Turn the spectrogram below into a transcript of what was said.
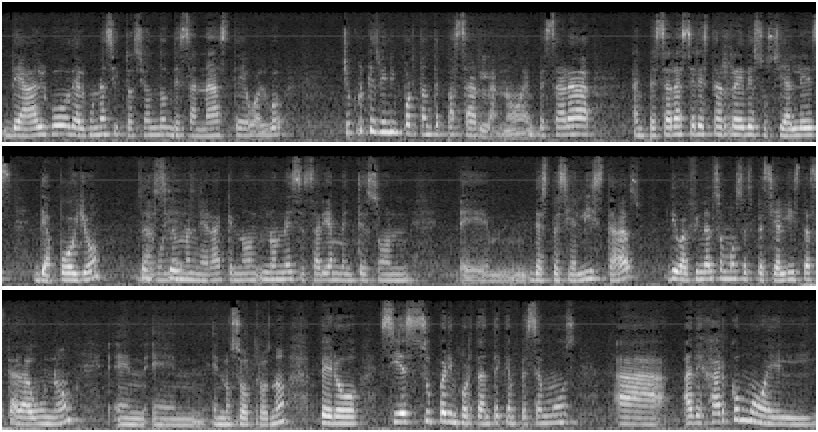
de algo, de alguna situación donde sanaste o algo, yo creo que es bien importante pasarla, ¿no? Empezar a, empezar a hacer estas redes sociales de apoyo, de alguna manera, que no, no necesariamente son em, de especialistas. Digo, al final somos especialistas cada uno en, en, nosotros, ¿no? Pero sí es súper importante que empecemos a, a, dejar como el,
